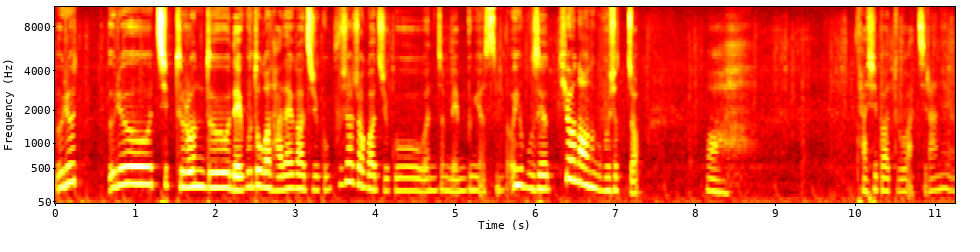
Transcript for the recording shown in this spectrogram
의료 의료집 드론도 내구도가 다 돼가지고 부셔져가지고 완전 멘붕이었습니다. 어, 이거 보세요. 튀어나오는 거 보셨죠? 와 다시 봐도 아찔하네요.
